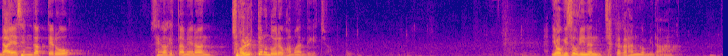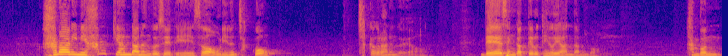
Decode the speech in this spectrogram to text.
나의 생각대로 생각했다면 절대로 노력하면 안 되겠죠. 여기서 우리는 착각을 하는 겁니다. 하나님이 함께 한다는 것에 대해서 우리는 자꾸 착각을 하는 거예요. 내 생각대로 되어야 한다는 거. 한번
